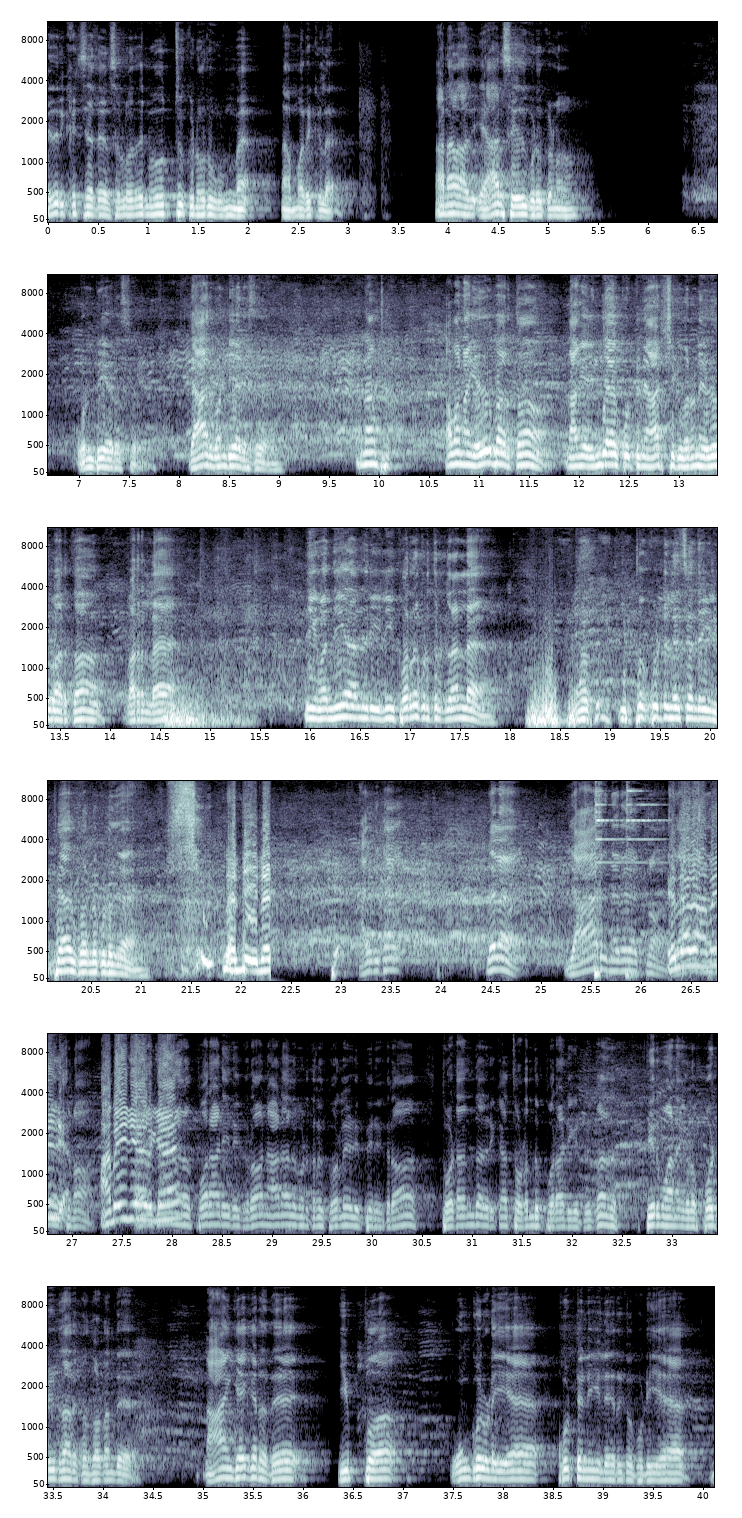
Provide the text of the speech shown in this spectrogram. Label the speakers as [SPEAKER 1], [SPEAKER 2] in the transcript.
[SPEAKER 1] எதிர்கட்சி தலைவர் சொல்வது நூற்றுக்கு நூறு உண்மை. நான் மறுக்கல. ஆனால் அது யார் செய்து கொடுக்கணும்? ஒன்றிய அரசு. யார் ஒன்றிய அரசு? ஆனால் அவன் நாங்கள் எதிர்பார்த்தோம். நாங்கள் இந்தியா கூட்டணி ஆட்சிக்கு வரணும்னு எதிர்பார்த்தோம். வரல. நீங்கள் வந்தீங்க அந்த நீ குரல் கொடுத்துருக்கலாம்ல. இப்போ கூட்டணியில் சேர்ந்தீங்க இப்பயாவது குரல் கொடுங்க.
[SPEAKER 2] நன்றி.
[SPEAKER 1] அதுக்காக இல்ல, யாரு நிறைவேற்றணும்?
[SPEAKER 2] எல்லாரும்? அமைதியா
[SPEAKER 1] நாங்க போராடி இருக்கிறோம் நாடாளுமன்றத்தில் குரல் எழுப்பி இருக்கிறோம் தொடர்ந்து அதற்காக தொடர்ந்து போராடிக்கிட்டு இருக்கோம். தீர்மானங்களை போட்டுட்டு தான் இருக்கோம் தொடர்ந்து. நான் கேட்கறது இப்போ உங்களுடைய கூட்டணியில் இருக்கக்கூடிய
